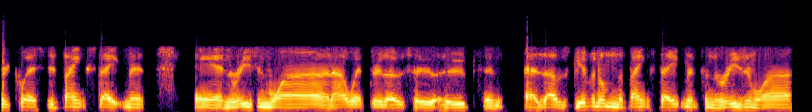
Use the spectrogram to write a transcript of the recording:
requested bank statements and reason why, and I went through those hoops. And as I was giving them the bank statements and the reason why,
